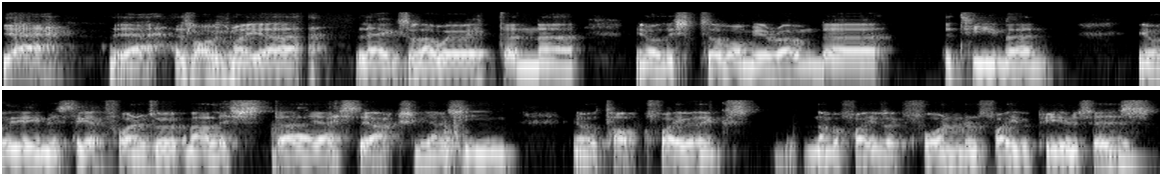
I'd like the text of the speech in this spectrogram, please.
yeah. As long as my uh, legs allow it, and uh, you know they still want me around uh, the team, and you know the aim is to get four. I was looking at our list uh, yesterday actually, and I seen you know the top five. I think number five is like 405 appearances.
